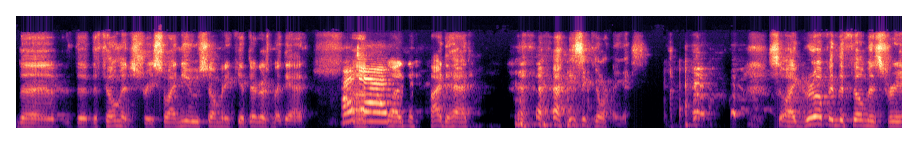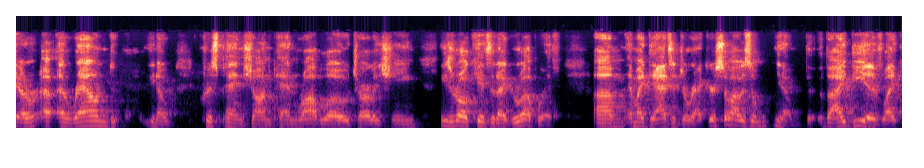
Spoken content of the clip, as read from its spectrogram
the, the the film industry, so I knew so many kids. There goes my dad. Hi, Uh, Dad. I- hi, Dad. He's ignoring us. so I grew up in the film industry ar- around, you know, Chris Penn, Sean Penn, Rob Lowe, Charlie Sheen. These are all kids that I grew up with. Um, and my dad's a director, so I was a, you know, the, the idea of like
